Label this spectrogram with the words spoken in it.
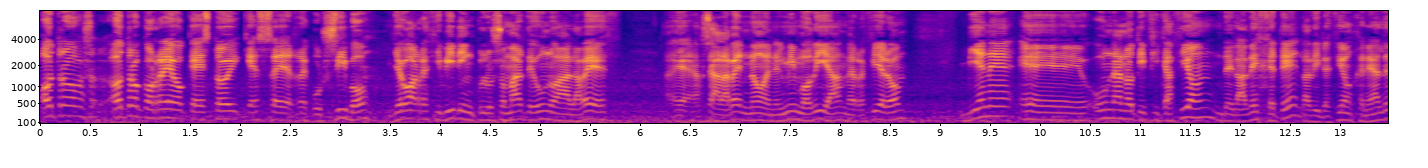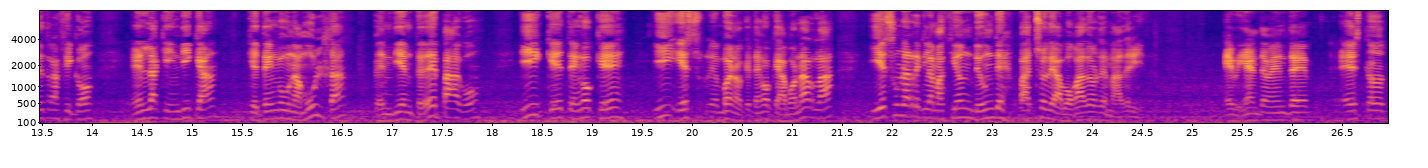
otro, correo que estoy, que es eh, recursivo, llego a recibir incluso más de uno a la vez, eh, o sea, a la vez no, en el mismo día, me refiero, viene eh, una notificación de la DGT, la Dirección General de Tráfico, en la que indica que tengo una multa pendiente de pago y que tengo que, y es, bueno, que tengo que abonarla, y es una reclamación de un despacho de abogados de Madrid. Evidentemente, esto,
